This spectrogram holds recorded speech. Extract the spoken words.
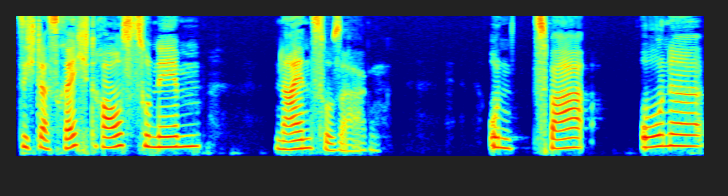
sich das Recht rauszunehmen, Nein zu sagen. Und zwar ohne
